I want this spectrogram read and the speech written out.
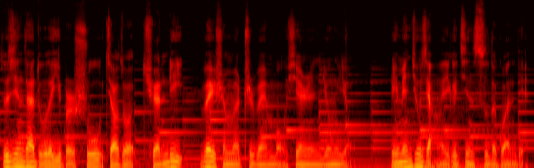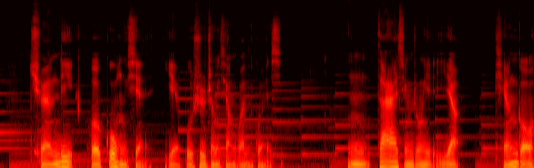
最近在读的一本书叫做《权力为什么只为某些人拥有》，里面就讲了一个近似的观点：权力和贡献也不是正相关的关系。嗯，在爱情中也一样，舔狗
